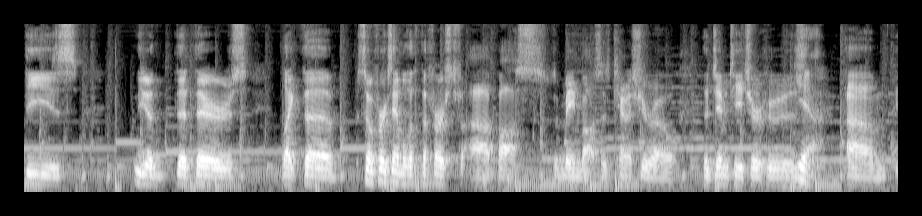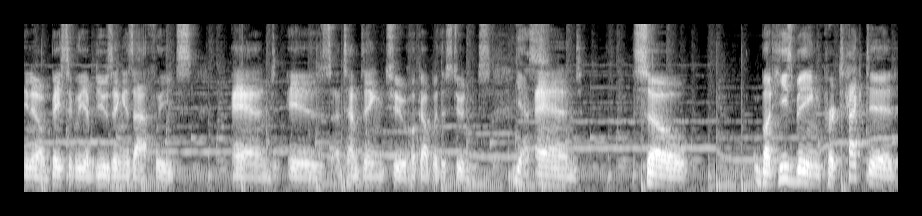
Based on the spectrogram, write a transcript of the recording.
these you know that there's like the so for example the, the first uh, boss the main boss is Kaneshiro the gym teacher who's Yeah. um, you know, basically abusing his athletes and is attempting to hook up with his students. Yes. And so, but he's being protected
